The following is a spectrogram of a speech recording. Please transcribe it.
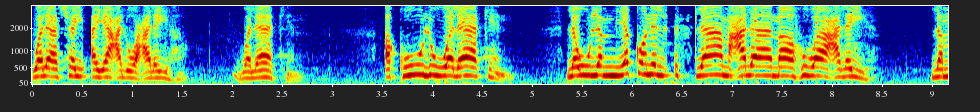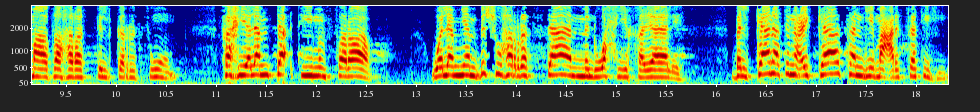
ولا شيء يعلو عليها. ولكن أقول ولكن لو لم يكن الإسلام على ما هو عليه لما ظهرت تلك الرسوم فهي لم تأتي من فراغ ولم ينبشها الرسام من وحي خياله بل كانت انعكاسا لمعرفته.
